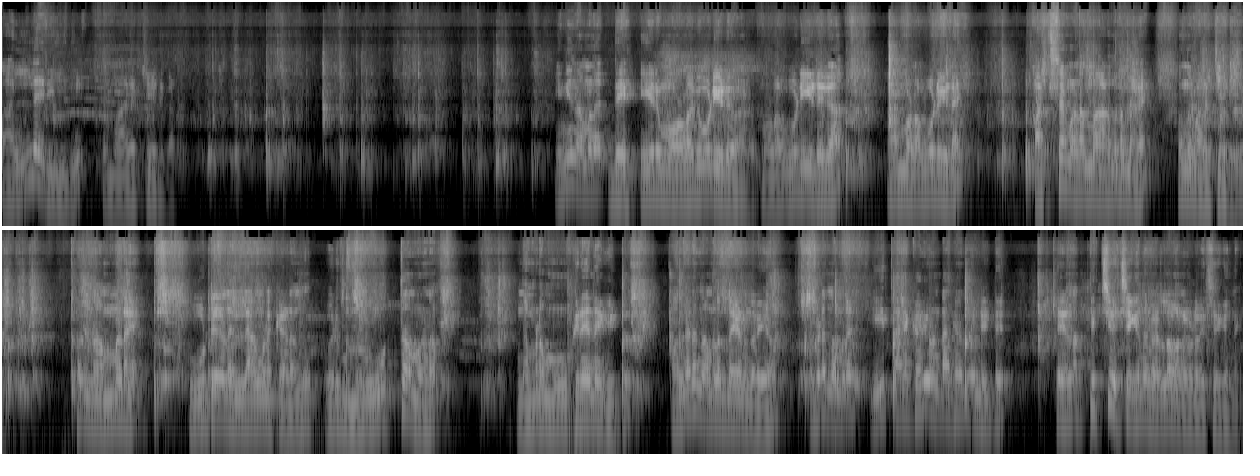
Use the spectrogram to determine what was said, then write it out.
നല്ല രീതി വഴച്ചെടുക്കണം ഇനി നമ്മൾ ദേ ഈ ഒരു മുളക് പൊടി ഇടുകയാണ് മുളക് പൊടി ഇടുക. ആ മുളക് പൊടിയുടെ പച്ച മണം മാറുന്ന വരെ ഒന്ന് വഴറ്റിയെടുക്കുക. അപ്പം നമ്മുടെ കൂട്ടുകളെല്ലാം കൂടെ കിടന്ന് ഒരു മൂത്ത മണം നമ്മുടെ മൂക്കിനെ തന്നെ കിട്ടും. അങ്ങനെ നമ്മൾ എന്താ ചെയ്യണമെന്നറിയാം ഇവിടെ നമ്മൾ ഈ തലക്കറി ഉണ്ടാക്കാൻ വേണ്ടിയിട്ട് തിളപ്പിച്ച് വെച്ചേക്കുന്ന വെള്ളമാണ് ഇവിടെ വെച്ചേക്കുന്നത്.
